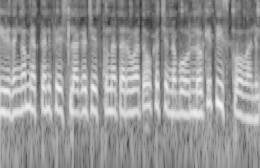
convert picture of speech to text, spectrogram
ఈ విధంగా మెత్తని పేస్ట్ లాగా చేసుకున్న తర్వాత ఒక చిన్న బౌల్లోకి తీసుకోవాలి.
